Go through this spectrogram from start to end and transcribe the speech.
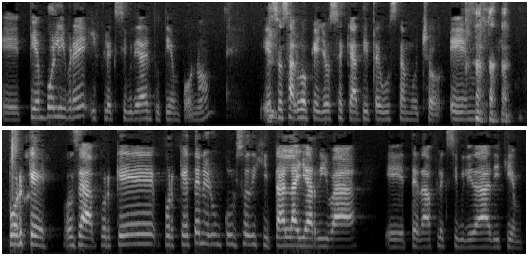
eh, tiempo libre y flexibilidad en tu tiempo, ¿no? Eso es algo que yo sé que a ti te gusta mucho. Em, ¿Por qué? O sea, ¿por qué, ¿por qué tener un curso digital ahí arriba eh, te da flexibilidad y tiempo?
